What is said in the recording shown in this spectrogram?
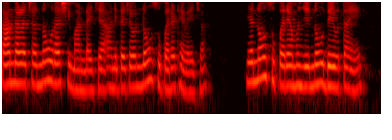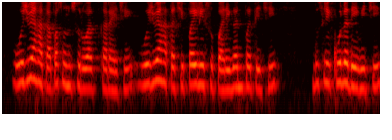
तांदळाच्या नऊ राशी मांडायच्या आणि त्याच्यावर नऊ सुपाऱ्या ठेवायच्या. या नऊ सुपाऱ्या म्हणजे नऊ देवता आहे. उजव्या हातापासून सुरुवात करायची. उजव्या हाताची पहिली सुपारी गणपतीची दुसरी कुलदेवीची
